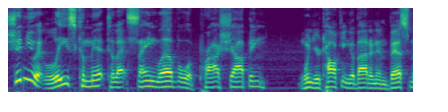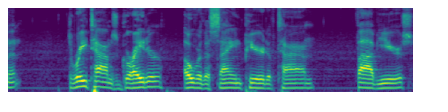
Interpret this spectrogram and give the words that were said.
shouldn't you at least commit to that same level of price shopping when you're talking about an investment three times greater over the same period of time, five years?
